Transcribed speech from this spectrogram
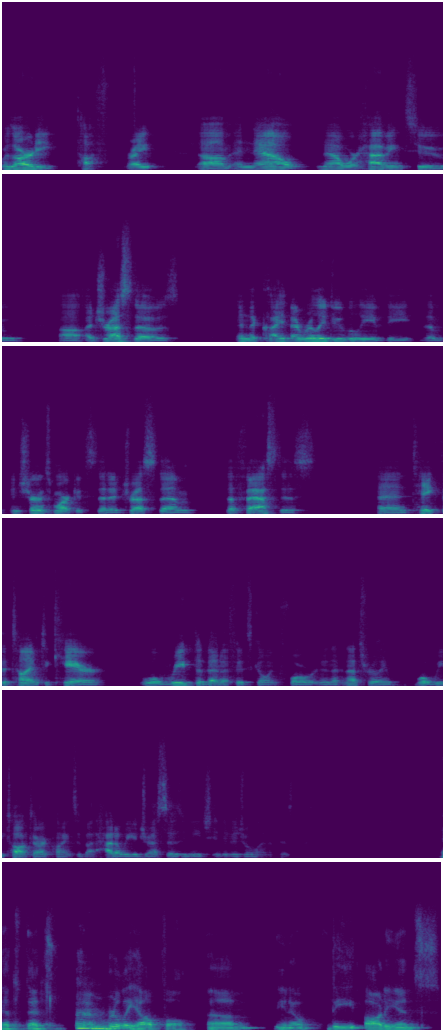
was already tough, right? Um, and now now we're having to uh, address those. And the I, I really do believe the the insurance markets that address them the fastest and take the time to care will reap the benefits going forward. And that's really what we talk to our clients about. How do we address those in each individual line of business? That's that's really helpful. Um, you know, the audience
